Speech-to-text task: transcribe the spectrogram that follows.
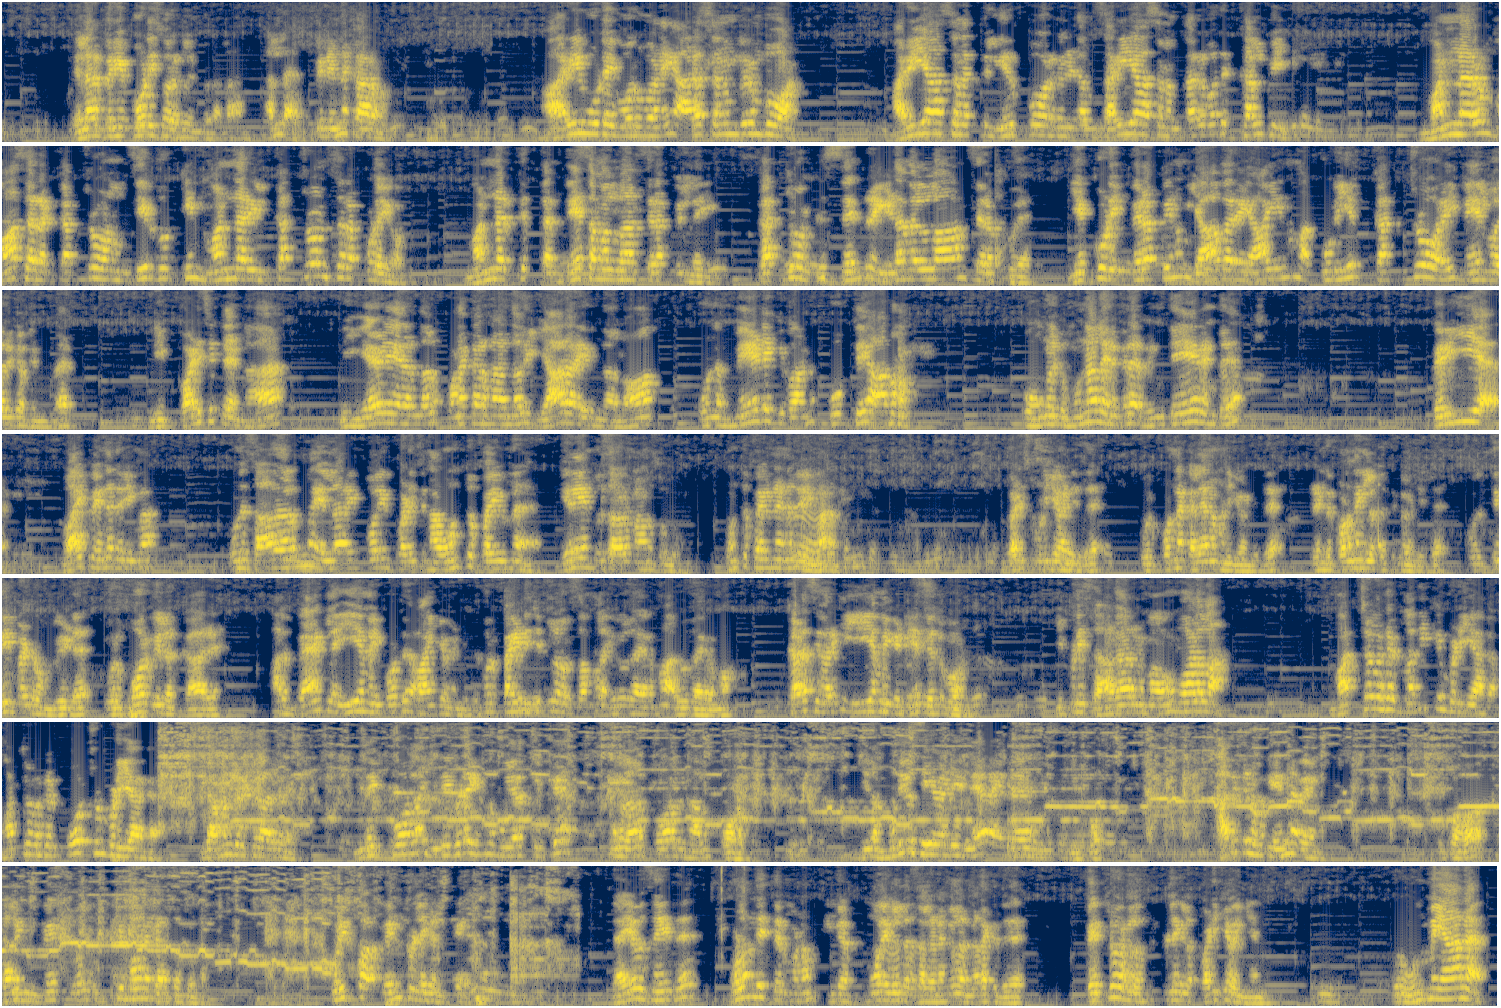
எல்லாரும் பெரிய கோடீஸ்வரர்கள் என்பதால? அல்ல பின் என்ன காரணம்? அறிவுடை ஒருவனை அரசனும் விரும்புவான். அரியாசனத்தில் இருப்பவர்களிடம் சரியாசனம் தருவது கல்வி. மன்னரும் மாசர கற்றோனும் சீர்தூக்கின் மன்னரில் கற்றோன் சிறப்புடையோன். மன்னர்க்கு தன் தேசமெல்லாம் சிறப்பில்லை கற்றோர்க்கு சென்ற இடமெல்லாம் சிறப்பு. எக்குடி பிறப்பினும் யாவரை ஆயினும் அக்குடியில் கற்றோரை மேல் வருகவென்பர் நீ படிச்சுட்டேன்னா நீ ஏழையா இருந்தாலும் பணக்காரனா இருந்தாலும் யாரா இருந்தாலும் உன்னை மேடைக்கு வான்னு கூப்பிட்டே ஆகணும். உங்களுக்கு முன்னால இருக்கிற ரெண்டே ரெண்டு பெரிய வாய்ப்பு என்ன தெரியுமா? ஒண்ணு சாதாரண எல்லாரையும் போலையும் படிச்சு நான் ஒன் டு ஃபைவ்னு இறையன்பு சாரும் நானும் சொல்லுவேன் ஒன் டு ஃபைவ்னு என்ன தெரியுமா? படிச்சு முடிக்க வேண்டியது ஒரு பொண்ணை கல்யாணம் பண்ணிக்க வேண்டியது ரெண்டு குழந்தைங்களை கத்துக்க வேண்டியது ஒரு த்ரீ பெட்ரூம் வீடு ஒரு ஃபோர் வீலர் காரு அது பேங்க்ல இஎம்ஐ போட்டு வாங்கிக்க வேண்டியது. ஒரு ஃபைவ் டிஜிட்ல ஒரு சம்பளம் இருபதாயிரமோ அறுபதாயிரமோ. கடைசி வரைக்கும் இஎம்ஐ கட்டியே செத்து போகணும். இப்படி சாதாரணமாவும் ஓடலாம் மற்றவர்கள் மதிக்கும்படியாக மற்றவர்கள் போற்றும்படியாக இங்கு இதை போல இதை விட இன்னும் உயரத்துக்கு உங்களால போறதுனாலும் போகலாம். இதை முடிவு செய்ய வேண்டிய நேரம் என்ன இப்போ அதுக்கு நமக்கு என்ன வேணும்? இப்போ தலைக்கு பேசும்போது முக்கியமான கருத்தை சொல்றேன் குறிப்பா பெண் பிள்ளைகளுக்கு தயவு செய்து குழந்தை திருமணம் இங்க மூலைகள்ல சில இடங்கள்ல நடக்குது. பெற்றோர்கள் வந்து பிள்ளைகளை படிக்க வைங்க. ஒரு உண்மையான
